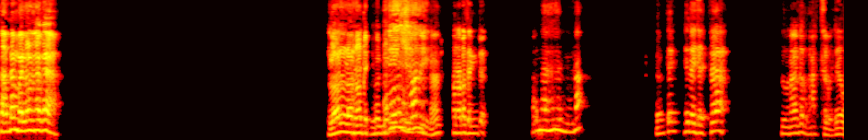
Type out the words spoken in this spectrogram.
সাদা মেলন লাগা লোন লোন তোরা দেখতে তোরা তো ভাগ চলে যাও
